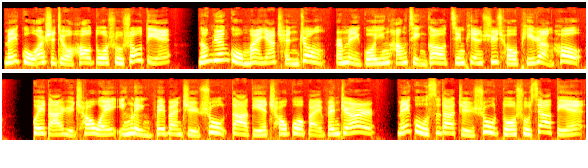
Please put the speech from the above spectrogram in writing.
美股二十九号多数收跌，能源股卖压沉重，而美国银行警告晶片需求疲软后，辉达与超维引领非半指数大跌超过百分之二。美股四大指数多数下跌。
